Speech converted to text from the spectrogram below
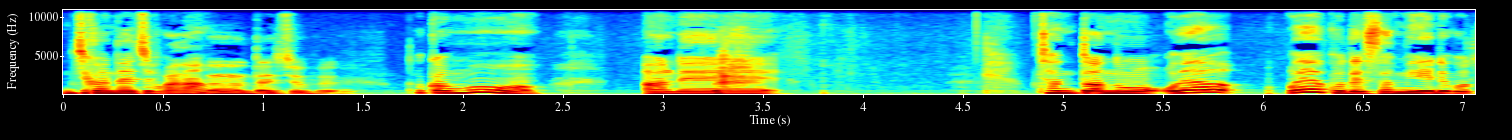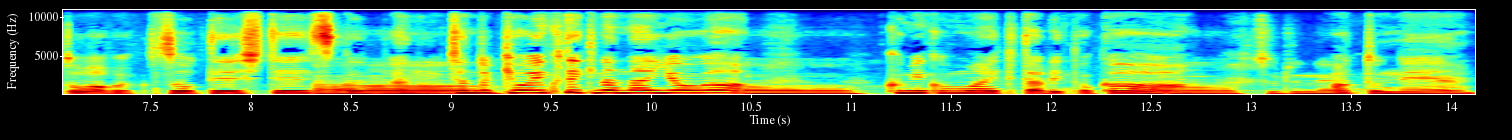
時間大丈夫かな、うん大丈夫。とかもあれちゃんとあの親親子でさ見れることを想定してあのちゃんと教育的な内容あがー。組み込まれてたりとあかーするね。あとね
